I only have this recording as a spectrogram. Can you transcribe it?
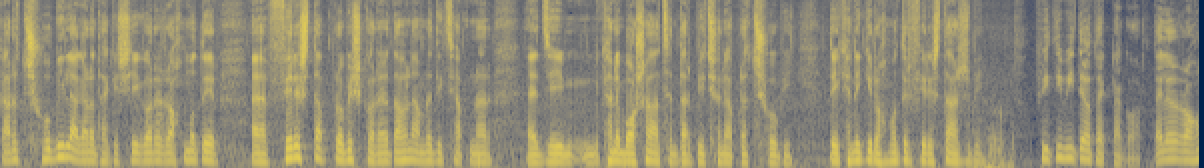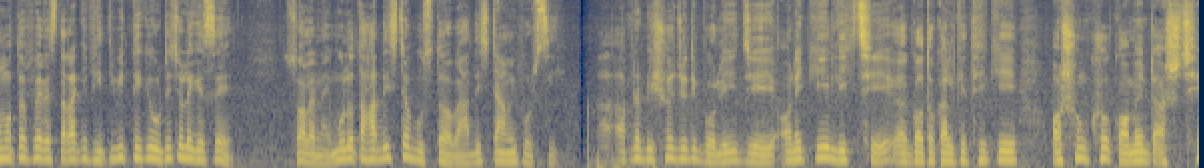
কারও ছবি লাগানো থাকে সেই ঘরে রহমতের আহ, ফেরেশতা প্রবেশ করে তাহলে আমরা দেখছি আপনার আহ, যে এখানে বসা আছেন তার পিছনে আপনার ছবি। তো এখানে কি রহমতের ফেরেশতা আসবে? পৃথিবীতেও তো একটা ঘর। তাইলে রহমতের ফেরেস তারা কি পৃথিবীর থেকে উঠে চলে গেছে? চলে নাই। মূলত হাদিসটা বুঝতে হবে হাদিসটা আমি পড়ছি। আপনার বিষয়ে যদি বলি যে অনেকেই লিখছে গতকালকে থেকে অসংখ্য কমেন্ট আসছে।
